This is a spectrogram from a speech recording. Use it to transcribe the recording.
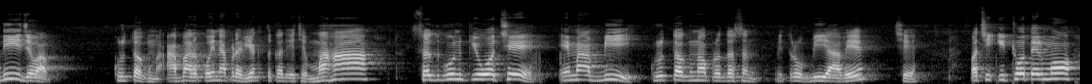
ડી જવાબ. કૃતજ્ઞ. આભાર કોઈને આપણે વ્યક્ત કરીએ છીએ. મહા સદગુણ કયો છે? એમાં બી કૃતજ્ઞ પ્રદર્શન. મિત્રો, બી આવે છે. પછી ઇઠોતેરમો,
